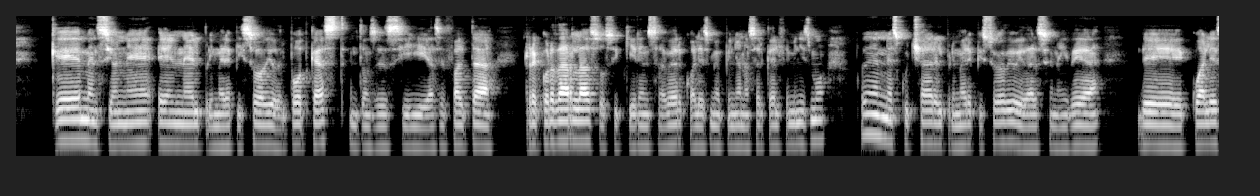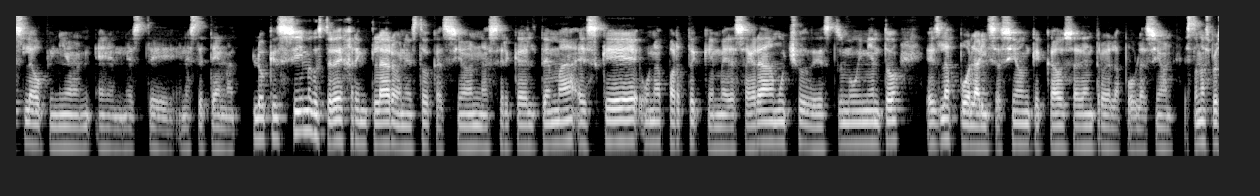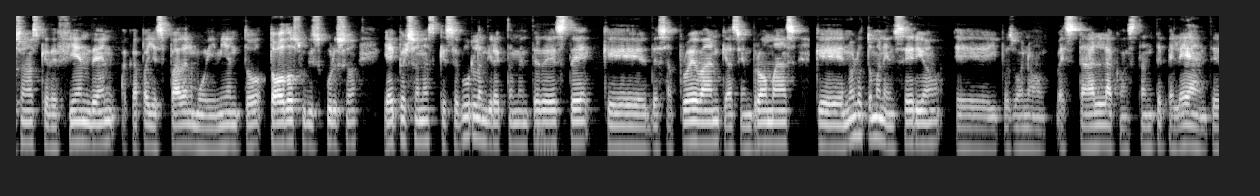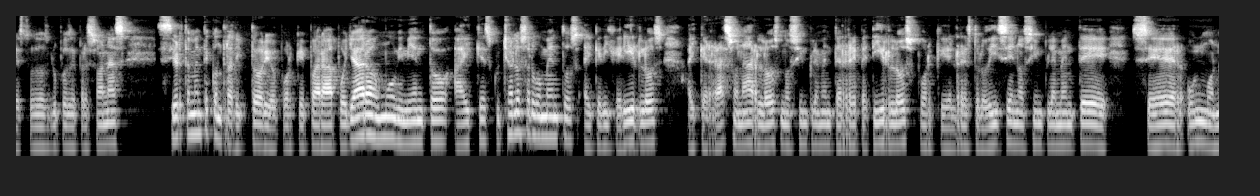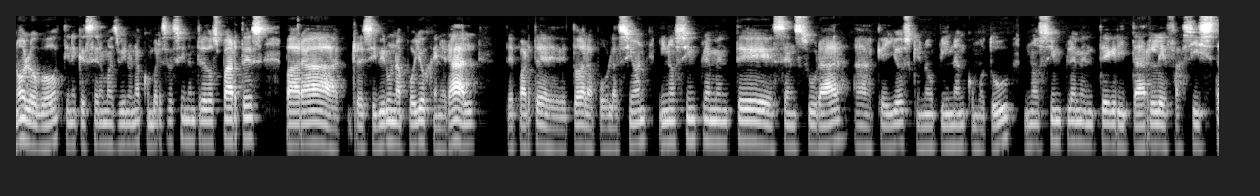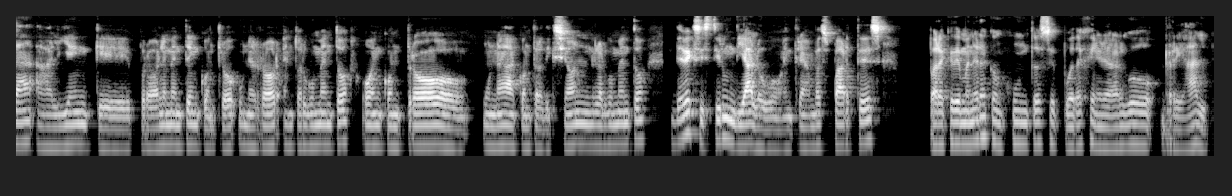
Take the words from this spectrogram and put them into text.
que mencioné en el primer episodio del podcast. Entonces, si hace falta recordarlas o si quieren saber cuál es mi opinión acerca del feminismo, pueden escuchar el primer episodio y darse una idea de cuál es la opinión en este, en este tema. Lo que sí me gustaría dejar en claro en esta ocasión acerca del tema es que una parte que me desagrada mucho de este movimiento es la polarización que causa dentro de la población. Están las personas que defienden a capa y espada el movimiento, todo su discurso, y hay personas que se burlan directamente de este, que desaprueban, que hacen bromas, que no lo toman en serio, eh, y pues bueno, está la constante pelea entre estos dos grupos de personas ciertamente contradictorio, porque para apoyar a un movimiento hay que escuchar los argumentos, hay que digerirlos, hay que razonarlos, no simplemente repetirlos porque el resto lo dice, no simplemente ser un monólogo, tiene que ser más bien una conversación entre dos partes para recibir un apoyo general de parte de toda la población y no simplemente censurar a aquellos que no opinan como tú, no simplemente gritarle fascista a alguien que probablemente encontró un error en tu argumento o encontró una contradicción en el argumento. Debe existir un diálogo entre ambas partes para que de manera conjunta se pueda generar algo real.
